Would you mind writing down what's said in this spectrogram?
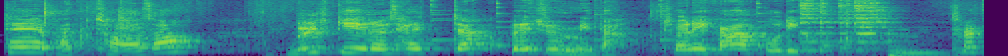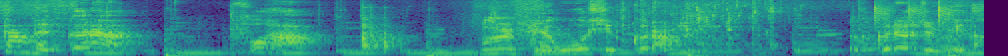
체에 받쳐서 물기를 살짝 빼줍니다. 저리 가 구리 설탕 100g 후합 물 150g 끓여줍니다.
